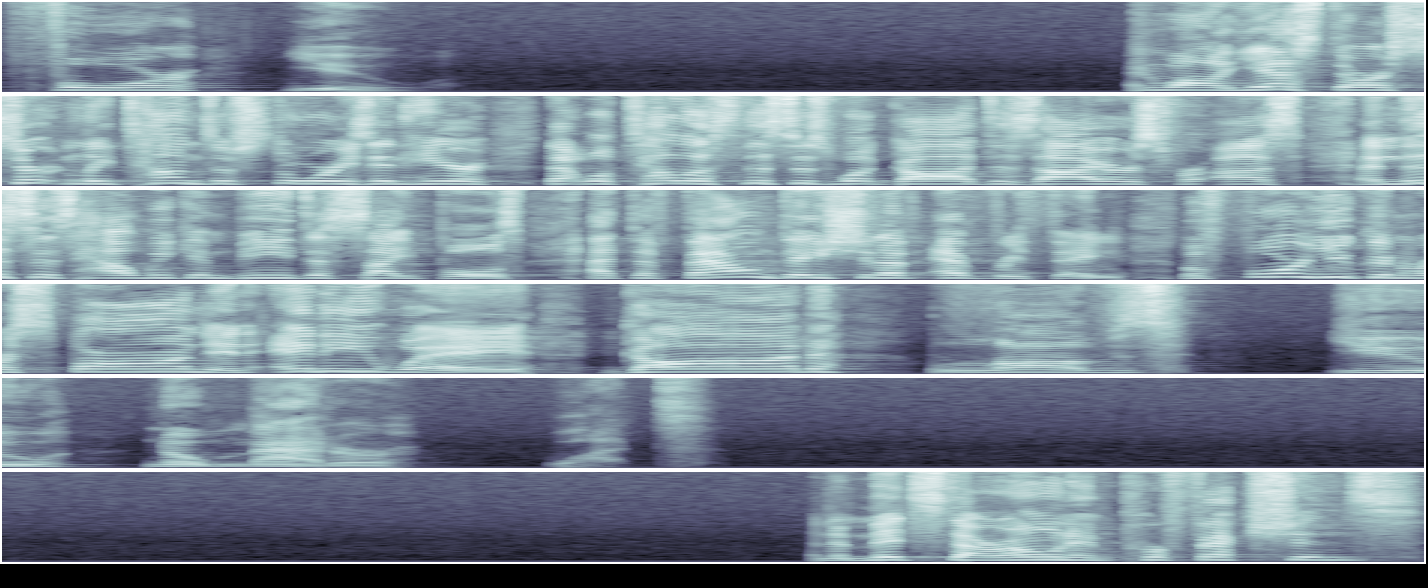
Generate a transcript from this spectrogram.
for you. And while, yes, there are certainly tons of stories in here that will tell us this is what God desires for us and this is how we can be disciples, at the foundation of everything, before you can respond in any way, God loves you no matter what. And amidst our own imperfections,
